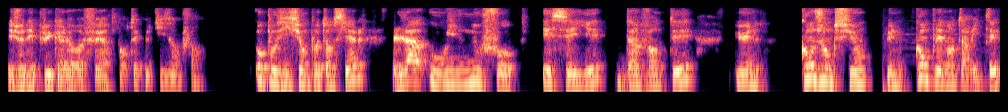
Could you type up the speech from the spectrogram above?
et je n'ai plus qu'à le refaire pour tes petits-enfants. Opposition potentielle, là où il nous faut essayer d'inventer une conjonction, une complémentarité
